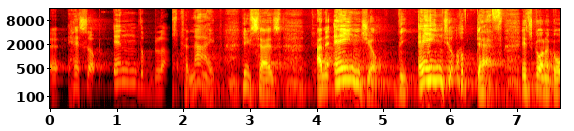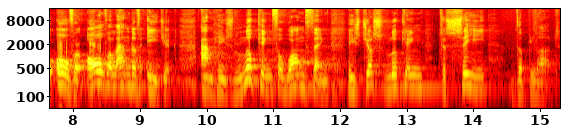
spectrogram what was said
uh, hyssop in the blood. Tonight, he says, an angel, the angel of death, is going to go over all the land of Egypt, and he's looking for one thing. He's just looking to see the blood.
